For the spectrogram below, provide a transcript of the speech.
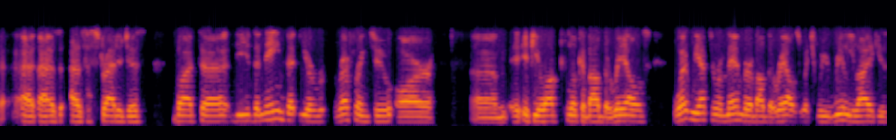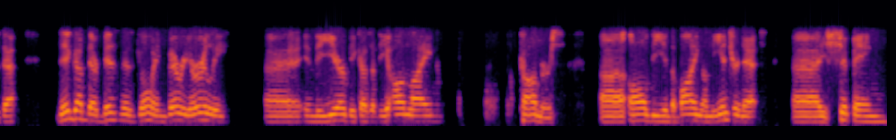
as as a strategist. But uh, the the names that you're referring to are, um, if you look look about the rails, what we have to remember about the rails, which we really like, is that they got their business going very early uh, in the year because of the online commerce, uh, all the the buying on the internet, uh, shipping,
